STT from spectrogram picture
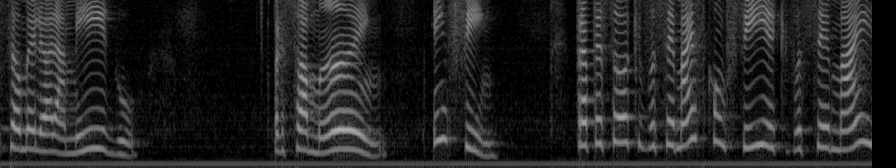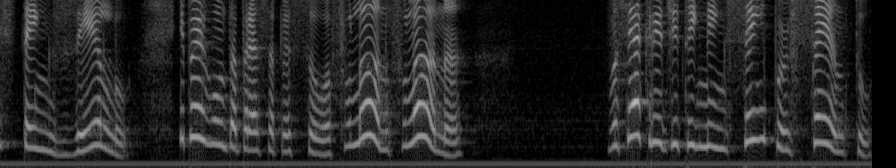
seu melhor amigo. Para sua mãe. Enfim. Para a pessoa que você mais confia, que você mais tem zelo. E pergunta para essa pessoa: Fulano, Fulana, você acredita em mim 100%?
